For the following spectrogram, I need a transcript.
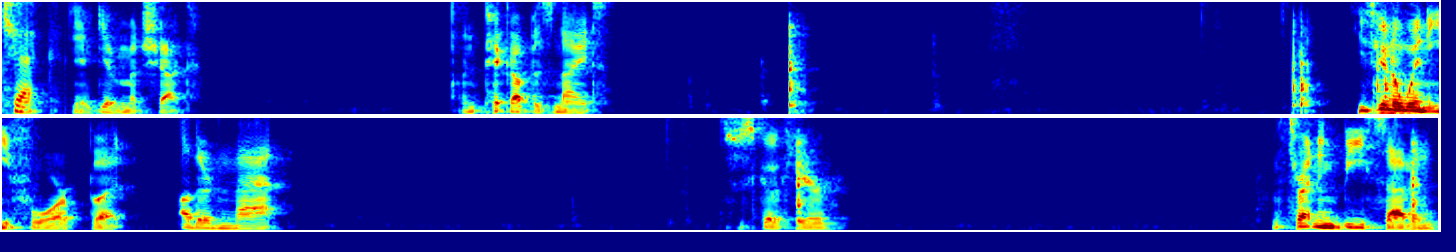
Check. Yeah, give him a check. And pick up his knight. He's going to win e4, but other than that, let's just go here. I'm threatening b7.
